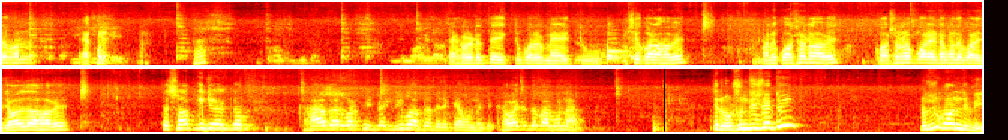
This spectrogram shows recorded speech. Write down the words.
তখন এখন হ্যাঁ? এখন এটাতে একটু পরে একটু ইসে করা হবে। মানে কষানো হবে। কষানোর পরে এটার মধ্যে পরে জল দেওয়া হবে। তো সব কিছু একদম খাওয়া দাওয়ার পর ফিডব্যাক দিব আপনাদের কেমন হয়েছে? খাওয়া যেতে পারব না। তুই রসুন দিস না তুই? রসুন কখন দিবি?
